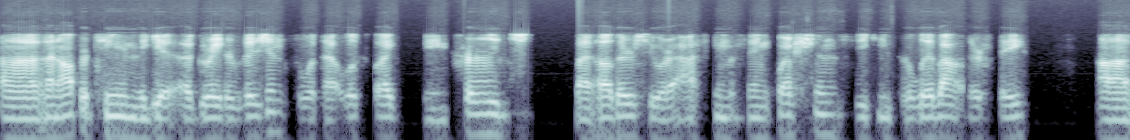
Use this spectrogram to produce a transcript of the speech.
uh, an opportunity to get a greater vision for what that looks like, To be encouraged by others who are asking the same questions, seeking to live out their faith uh,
